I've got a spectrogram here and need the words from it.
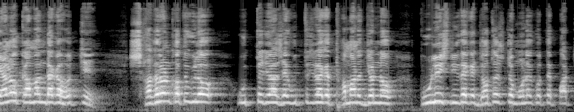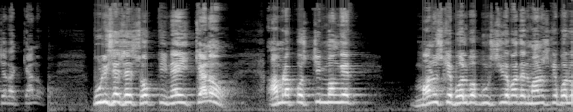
কেন কামান দেখা হচ্ছে? সাধারণ কতগুলো উত্তেজনা, সেই উত্তেজনাকে থামানোর জন্য পুলিশ নিজেকে যথেষ্ট মনে করতে পারছে না কেন? পুলিশের সেই শক্তি নেই কেন? আমরা পশ্চিমবঙ্গের মানুষকে বলব, মুর্শিদাবাদের মানুষকে বলব,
